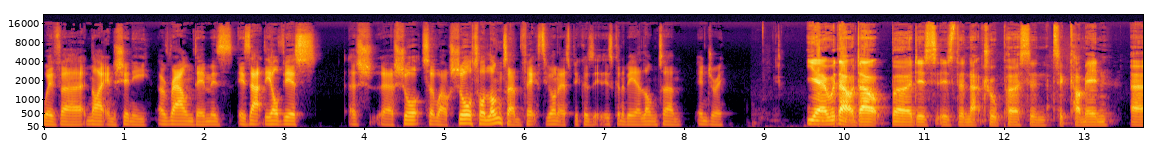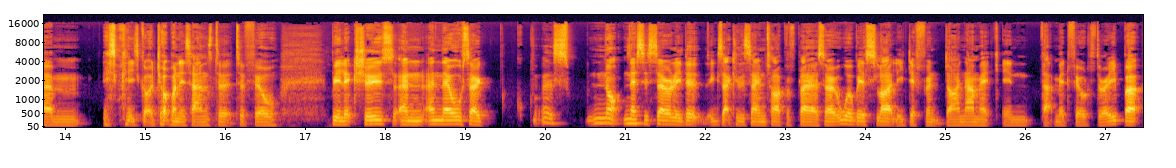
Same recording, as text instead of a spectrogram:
with uh, Knight and Shinnie around him. Is is that the obvious a, sh- a short, well, short or long term fix, to be honest, because it's going to be a long term injury. Yeah, without a doubt, Bird is is the natural person to come in. Um, he's, he's got a job on his hands to to fill Bielik's shoes, and and they're also not necessarily the exactly the same type of player, so it will be a slightly different dynamic in that midfield three. But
